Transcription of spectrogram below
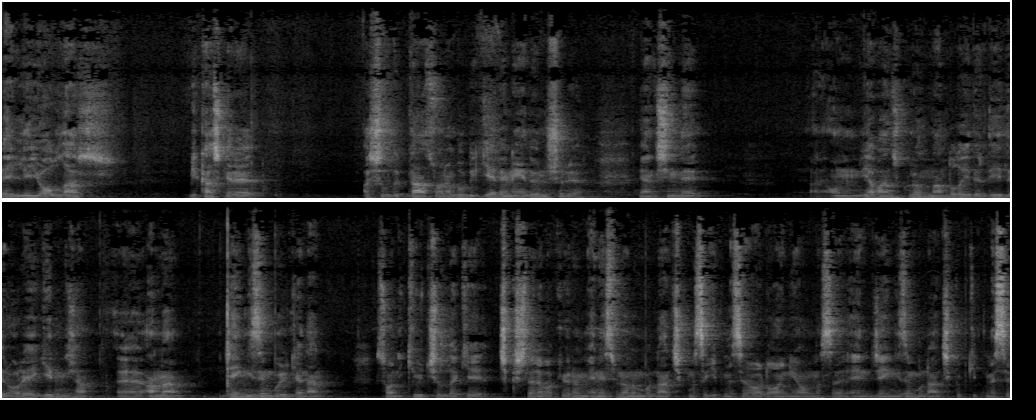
belli yollar birkaç kere aşıldıktan sonra bu bir geleneğe dönüşür ya. Yani şimdi yani onun yabancı kuralından dolayıdır değildir oraya girmeyeceğim. Ee, ama Cengiz'in bu ülkeden son 2-3 yıldaki çıkışlara bakıyorum. Enes Ünal'ın buradan çıkması gitmesi, orada oynuyor olması, Cengiz'in buradan çıkıp gitmesi,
